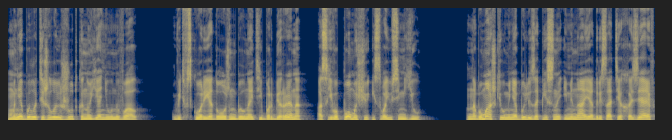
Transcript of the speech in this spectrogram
Мне было тяжело и жутко, но я не унывал. Ведь вскоре я должен был найти Барберена, а с его помощью и свою семью. На бумажке у меня были записаны имена и адреса тех хозяев,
